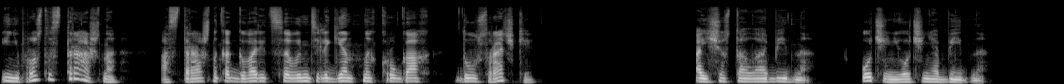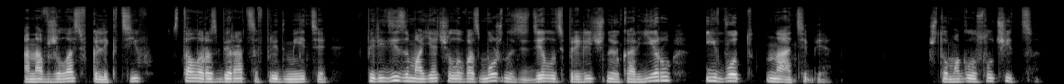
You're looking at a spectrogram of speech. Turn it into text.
И не просто страшно, а страшно, как говорится в интеллигентных кругах, до усрачки. А еще стало обидно. Очень и очень обидно. Она вжилась в коллектив, стала разбираться в предмете — Впереди замаячила возможность сделать приличную карьеру, и вот на тебе. Что могло случиться?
